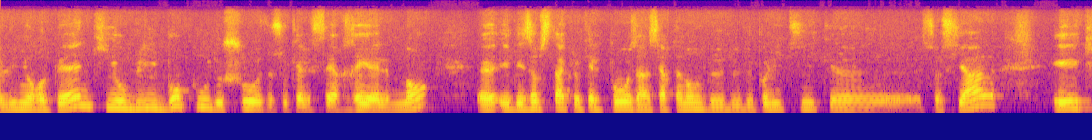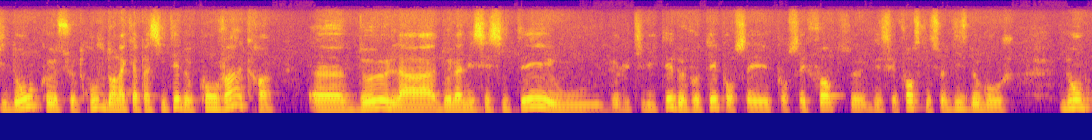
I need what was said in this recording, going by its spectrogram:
l'Union européenne, qui oublie beaucoup de choses de ce qu'elle fait réellement et des obstacles qu'elle pose à un certain nombre de, politiques euh, sociales et qui donc euh, se trouve dans la capacité de convaincre de la, nécessité ou de l'utilité de voter pour ces, pour ces, forces, ces forces qui se disent de gauche. Donc,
